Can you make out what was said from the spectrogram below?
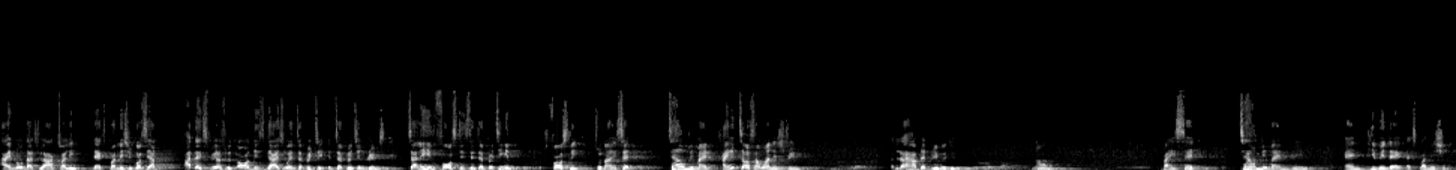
I know that you are actually the explanation. Because he had had experience with all these guys who were interpreting, interpreting dreams, telling him false things, interpreting him falsely. So now he said, Tell me my. Can you tell someone his dream? Did I have the dream with you? No. But he said, Tell me my dream and give me the explanation.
